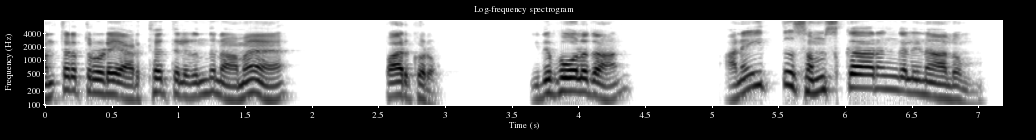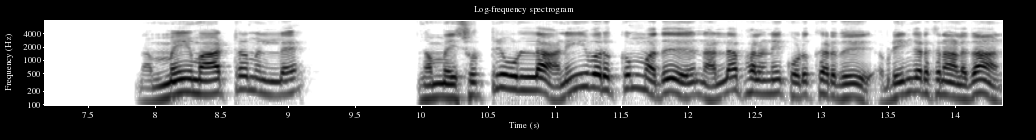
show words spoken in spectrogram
மந்திரத்தினுடைய அர்த்தத்திலிருந்து நாம் பார்க்கிறோம். இதுபோல தான் அனைத்து சம்ஸ்காரங்களினாலும் நம்மை மாற்றமில்லை நம்மை சுற்றி உள்ள அனைவருக்கும் அது நல்ல பலனை கொடுக்கறது அப்படிங்கிறதுனால தான்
